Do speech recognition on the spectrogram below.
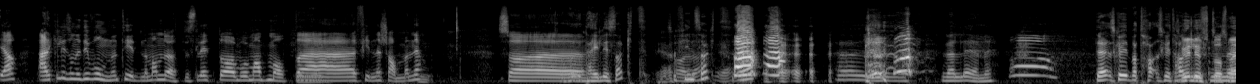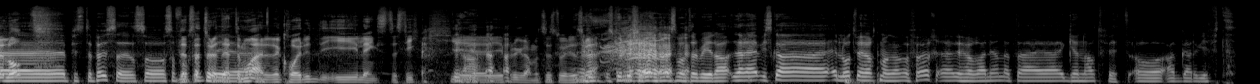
Ja, er det ikke litt sånn i de vonde tidene man møtes litt, og hvor man på en måte finner sammen, ja. Så Deilig sagt. Så fint sagt. Eh, Veldig enig. Det, skal vi bare ta, skal vi ta Skal vi en lufte oss liten med låt? eh, pustepause, så, så Dette, fortsetter tror jeg, vi dette må være rekord i lengste stikk i, i programmets historie. Tror jeg. Skulle det skje en gang, så måtte det bli da. Dere, vi skal, en låt vi har hørt mange ganger før. Eh, Vi hører den igjen. Dette er Gun Outfit og I've Got a Gift.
